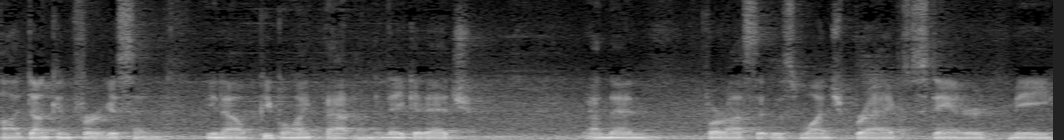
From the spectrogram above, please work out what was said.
uh, Duncan Ferguson, you know, people like that on the naked edge. And then for us, it was Wunsch, Bragg, Stannard, me,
